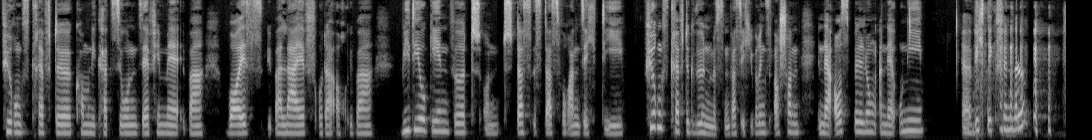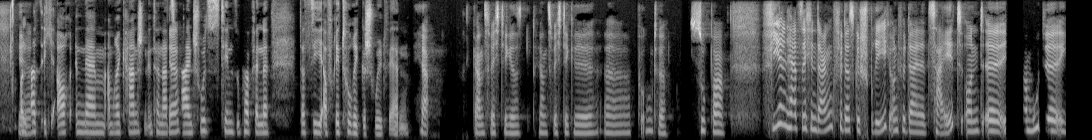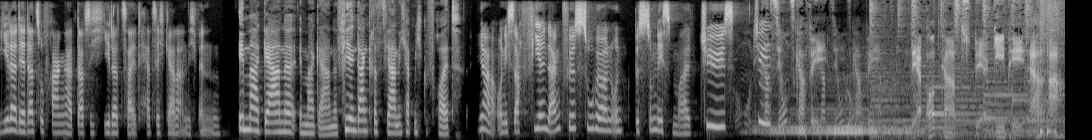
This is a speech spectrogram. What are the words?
Führungskräfte Kommunikation sehr viel mehr über Voice, über Live oder auch über Video gehen wird. Und das ist das, woran sich die Führungskräfte gewöhnen müssen, was ich übrigens auch schon in der Ausbildung an der Uni äh, wichtig finde ja. und was ich auch in dem amerikanischen internationalen ja. Schulsystem super finde, dass sie auf Rhetorik geschult werden. Ja, ganz wichtige, ganz wichtige äh, Punkte. Super. Vielen herzlichen Dank für das Gespräch und für deine Zeit. Und äh, ich vermute, jeder, der dazu Fragen hat, darf sich jederzeit herzlich gerne an dich wenden. Immer gerne, immer gerne. Vielen Dank, Christian. Ich habe mich gefreut. Ja, und ich sage vielen Dank fürs Zuhören und bis zum nächsten Mal. Tschüss. Kommunikationscafé. Der Podcast der GPRA.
